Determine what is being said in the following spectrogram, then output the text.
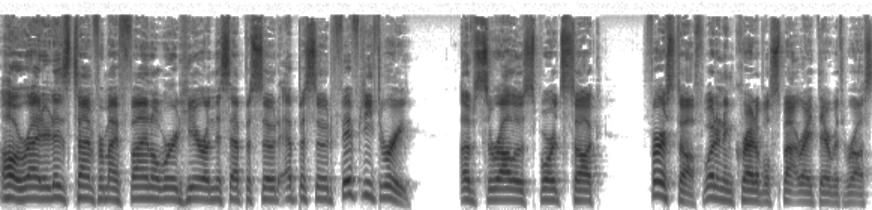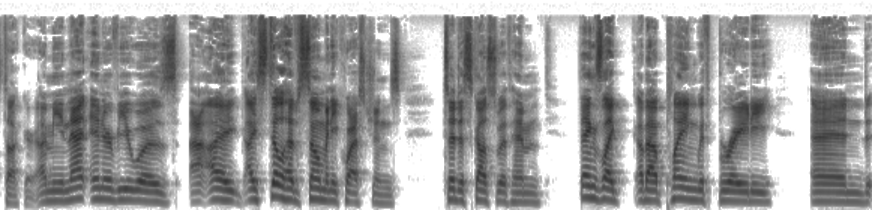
All right, it is time for my final word here on this episode, episode 53 of Soralo Sports Talk. First off, what an incredible spot right there with Ross Tucker. I mean, that interview was I I still have so many questions to discuss with him. Things like about playing with Brady and,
